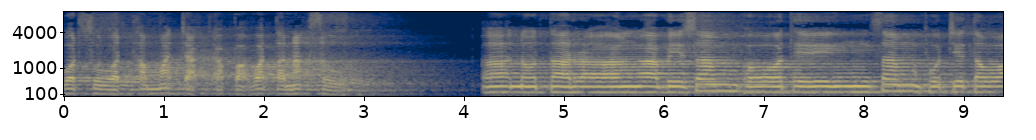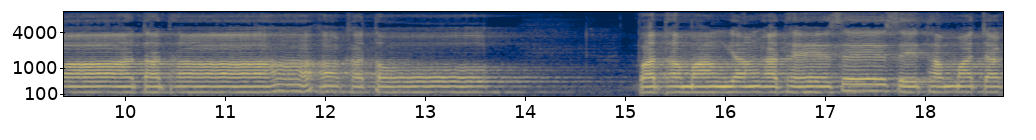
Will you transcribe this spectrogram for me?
บทสวดธรรมจักกับปวัตนสูตร อนุตตรังอภิสัมโพธิงสัมพุจิตวาตถาคโตปัทมังยังอเทเสสิธรรมจัก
